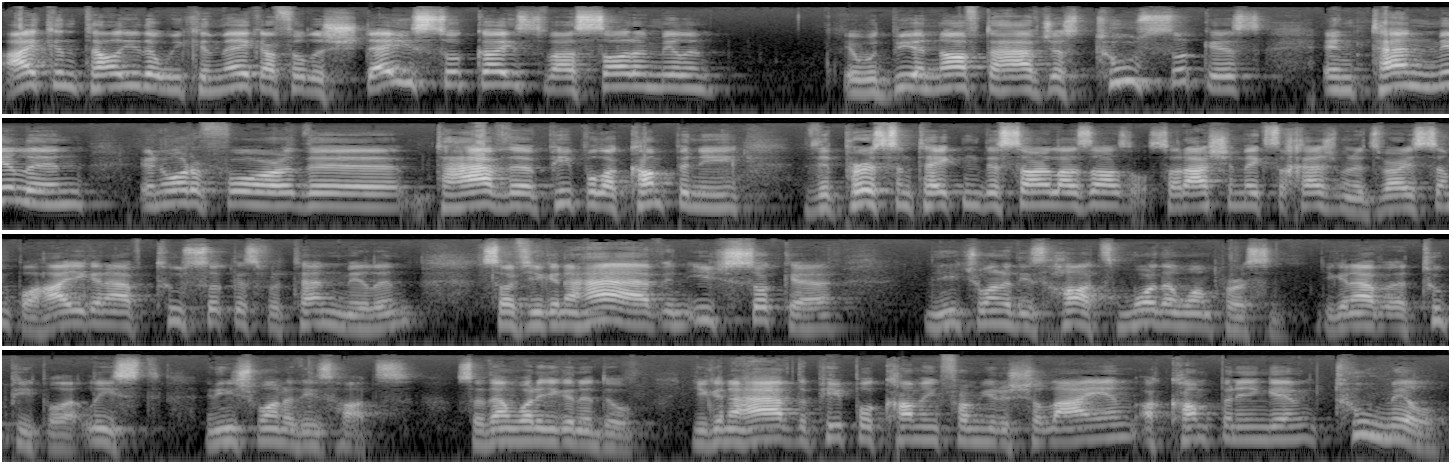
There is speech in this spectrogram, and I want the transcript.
I can tell you that we can make, the Shtei Sukkais Vasara Milin. It would be enough to have just two sukkahs in 10 million in order for the to have the people accompany the person taking the Sar Lazazel. So Rashi makes a cheshbon. It's very simple. How are you going to have two sukkahs for 10 million? So if you're going to have in each sukkah, in each one of these huts, more than one person, you're going to have uh, two people at least in each one of these huts. So then what are you going to do? You're going to have the people coming from Yerushalayim accompanying him two mil.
